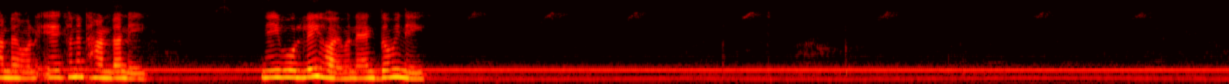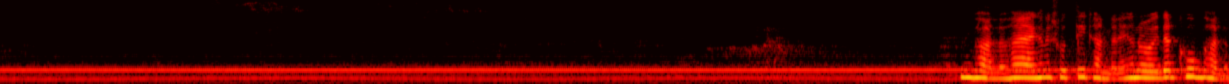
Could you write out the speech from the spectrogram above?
ঠান্ডা মানে এখানে ঠান্ডা নেই। নেই বললেই হয় মানে একদমই নেই। ভালো হ্যাঁ এখানে সত্যিই ঠান্ডা নেই। এখানে ওয়েদার খুব ভালো,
